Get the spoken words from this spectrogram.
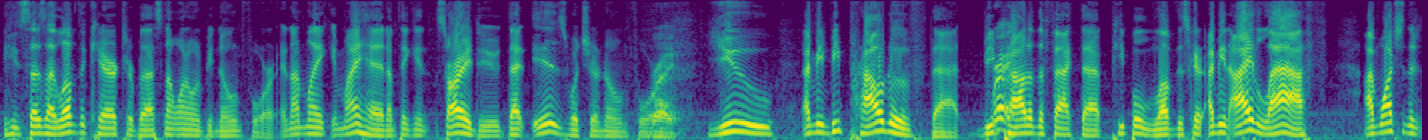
he says, "I love the character, but that's not what I want to be known for." And I'm like, in my head, I'm thinking, "Sorry, dude, that is what you're known for." Right. You, I mean, be proud of that. Be Right. proud of the fact that people love this character. I mean, I laugh. I'm watching the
